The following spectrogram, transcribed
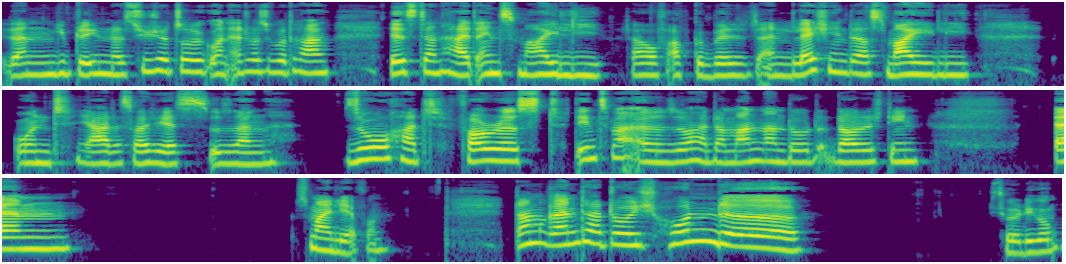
dann gibt er ihm das T-Shirt zurück und etwas übertragen ist dann halt ein Smiley darauf abgebildet, ein lächelnder Smiley. Und ja, das sollte jetzt sozusagen, so hat Forrest den Smiley, also so hat der Mann dann dadurch den ähm, Smiley erfunden. Dann rennt er durch Hunde. Entschuldigung,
